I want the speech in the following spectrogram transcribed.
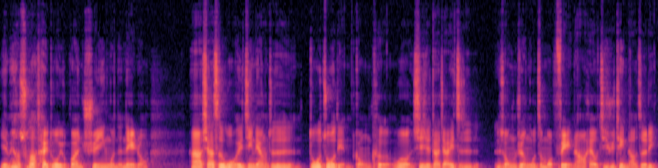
也没有说到太多有关学英文的内容，那下次我会尽量就是多做点功课。我谢谢大家一直容忍我这么废，然后还要继续听到这里。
